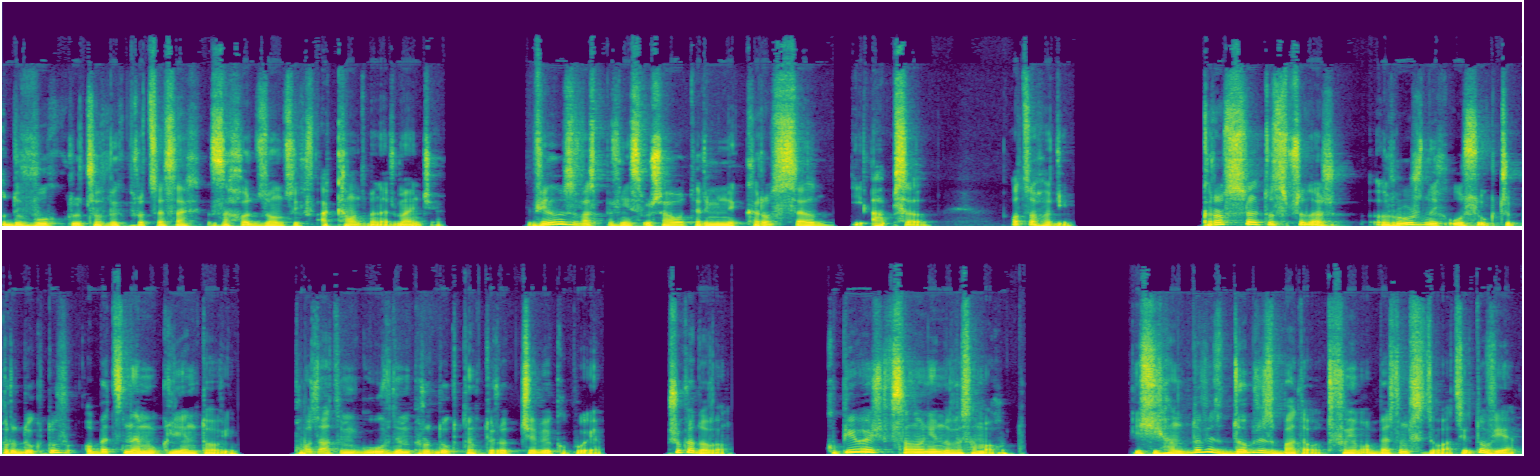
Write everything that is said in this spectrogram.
o dwóch kluczowych procesach zachodzących w account managementie. Wielu z Was pewnie słyszało terminy cross-sell i upsell. O co chodzi? Cross-sell to sprzedaż różnych usług czy produktów obecnemu klientowi, poza tym głównym produktem, który od Ciebie kupuje. Przykładowo, kupiłeś w salonie nowy samochód. Jeśli handlowiec dobrze zbadał Twoją obecną sytuację, to wie,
